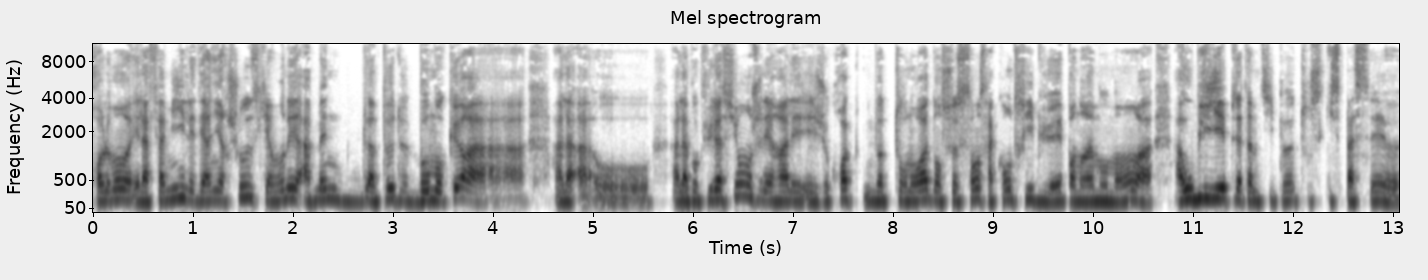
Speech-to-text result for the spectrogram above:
probablement et la famille les dernières choses qui à un moment donné amènent un peu de baume au cœur à, la, population en général et, et, je crois que notre tournoi dans ce sens a contribué pendant un moment à, à oublier peut-être un petit peu tout ce qui se passait euh,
